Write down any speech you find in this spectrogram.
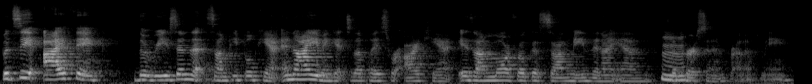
But see, I think the reason that some people can't, and I even get to the place where I can't, is I'm more focused on me than I am the hmm. person in front of me.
